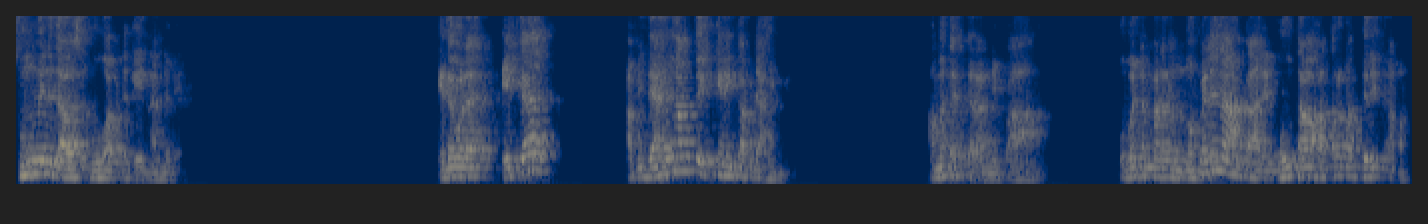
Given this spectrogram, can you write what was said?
තුන්වෙනි දවසේ ඌ අපිට ගෙන්නන්න බෑ. එතකොට එක අපි දැනුවත් එක්කෙනෙක් අපිට අහිමි. අමතක කරන්න එපා. ඔබට මට නොපෙනෙන ආකාරයෙන් ඌ තව හතර පහ දෙනෙක් අමතක.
